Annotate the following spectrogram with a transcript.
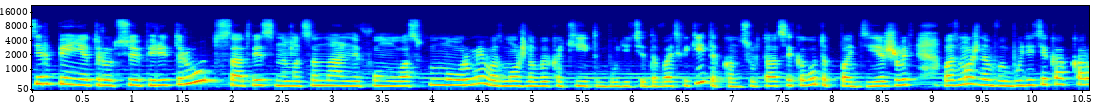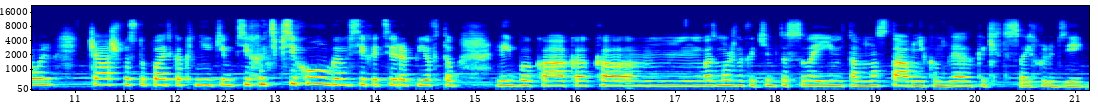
Терпение, труд, все перетрут. Соответственно, эмоциональный фон у вас в норме. Возможно, вы какие-то будете давать какие-то консультации, кого-то поддерживать. Возможно, вы будете как король чаш выступать как неким психо психологом, психотерапевтом, либо как, как возможно, каким-то своим там наставником для каких-то своих людей.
